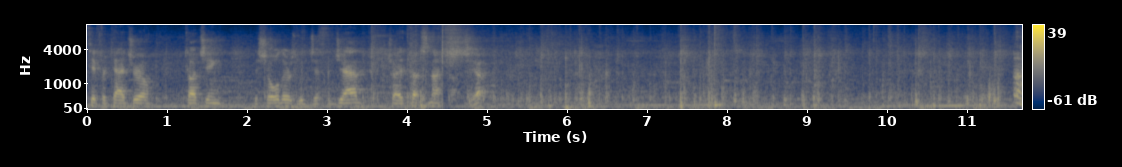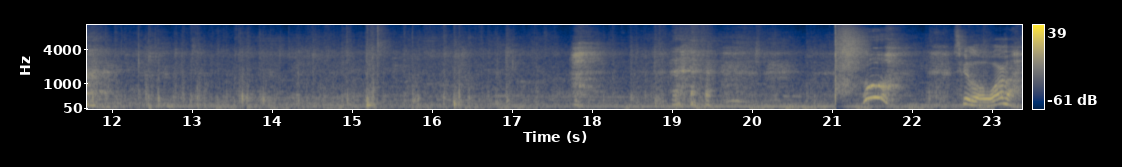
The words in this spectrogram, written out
tit for tat drill, touching the shoulders with just the jab. Try to touch, not touch. Yep. Get a little warm up.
